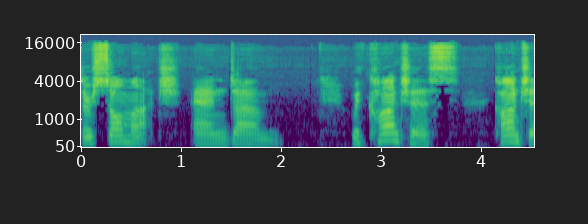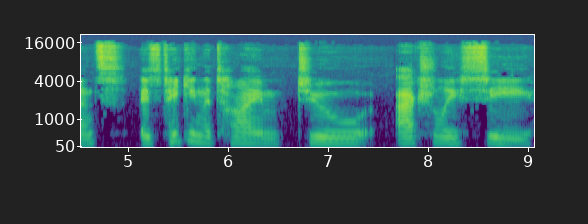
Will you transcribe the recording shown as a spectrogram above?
there's so much, and um, with conscious conscience, it's taking the time to actually see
